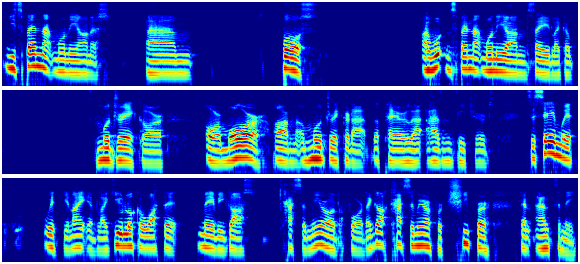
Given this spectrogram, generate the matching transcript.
you spend that money on it. Um, but I wouldn't spend that money on, say, like a Mudryk or or more on a Mudryk or that the player who hasn't featured. It's the same with with United. Like you look at what they maybe got Casemiro for. They got Casemiro for cheaper than Antony,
